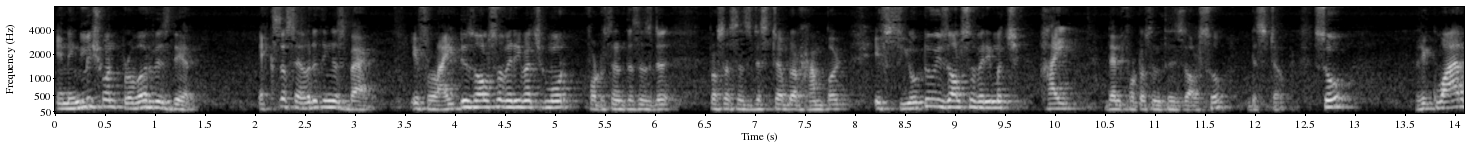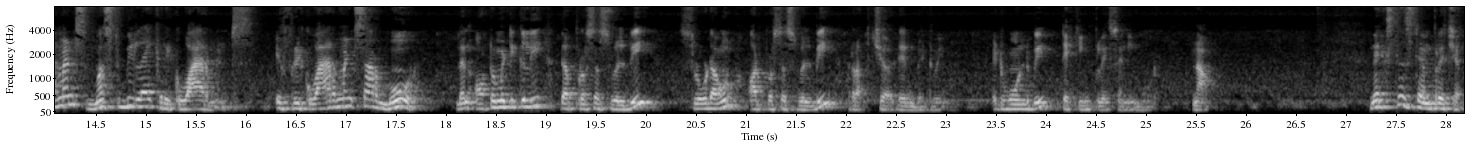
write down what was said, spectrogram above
in English one proverb is there excess everything is bad. If light is also very much more photosynthesis the process is disturbed or hampered. If CO2 is also very much high then photosynthesis is also disturbed. So requirements must be like requirements. If requirements are more then automatically the process will be slow down or process will be ruptured in between. It won't be taking place anymore. Now next is temperature.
